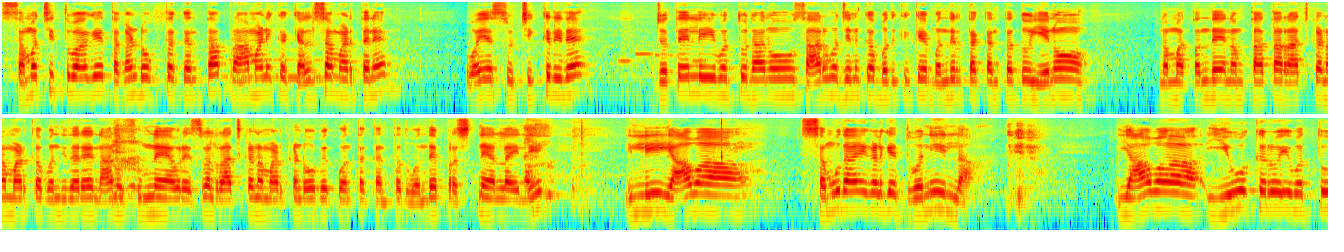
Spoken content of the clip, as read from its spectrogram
ಸಮಚಿತ್ತವಾಗಿ ತಗೊಂಡೋಗ್ತಕ್ಕಂಥ ಪ್ರಾಮಾಣಿಕ ಕೆಲಸ ಮಾಡ್ತೇನೆ. ವಯಸ್ಸು ಚಿಕ್ಕದಿದೆ. ಜೊತೆಯಲ್ಲಿ ಇವತ್ತು ನಾನು ಸಾರ್ವಜನಿಕ ಬದುಕಿಗೆ ಬಂದಿರತಕ್ಕಂಥದ್ದು ಏನೋ ನಮ್ಮ ತಂದೆ, ನಮ್ಮ ತಾತ ರಾಜಕಾರಣ ಮಾಡ್ಕೊ ಬಂದಿದ್ದಾರೆ. ನಾನು ಸುಮ್ಮನೆ ಅವರ ಹೆಸರಲ್ಲಿ ರಾಜಕಾರಣ ಮಾಡ್ಕೊಂಡು ಹೋಗ್ಬೇಕು ಅಂತಕ್ಕಂಥದ್ದು ಒಂದೇ ಪ್ರಶ್ನೆ ಅಲ್ಲ ಇಲ್ಲಿ. ಇಲ್ಲಿ ಯಾವ ಸಮುದಾಯಗಳಿಗೆ ಧ್ವನಿ ಇಲ್ಲ. ಯಾವ ಯುವಕರು ಇವತ್ತು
